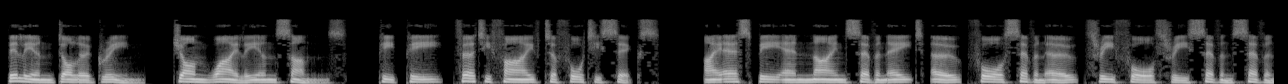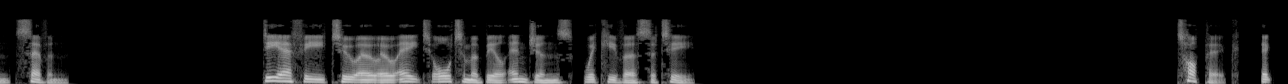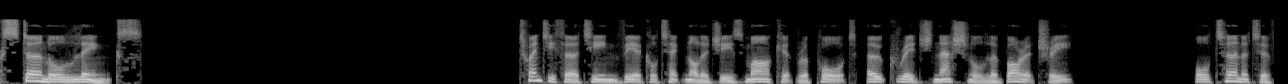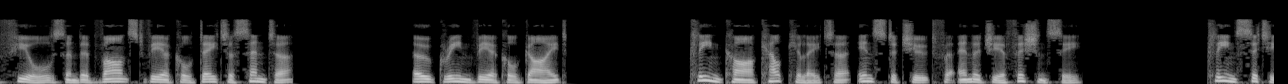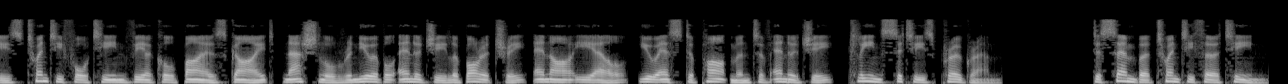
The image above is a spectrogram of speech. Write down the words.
Billion Dollar Green. John Wiley & Sons. pp. 35–46. ISBN 978-0-470-34377-7. DFE 2008 Automobile Engines, Wikiversity. External links 2013 Vehicle Technologies Market Report, Oak Ridge National Laboratory Alternative Fuels and Advanced Vehicle Data Center O Green Vehicle Guide Clean Car Calculator Institute for Energy Efficiency Clean Cities 2014 Vehicle Buyer's Guide, National Renewable Energy Laboratory NREL, U.S. Department of Energy, Clean Cities Program. December 2013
